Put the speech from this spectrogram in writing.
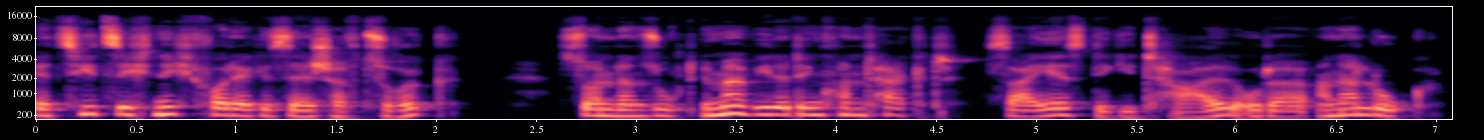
er zieht sich nicht vor der Gesellschaft zurück, sondern sucht immer wieder den Kontakt, sei es digital oder analog.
